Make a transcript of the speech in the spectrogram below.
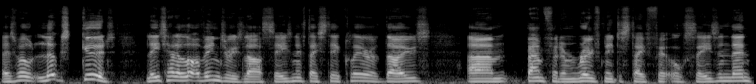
as well. Looks good. Leeds had a lot of injuries last season. If they steer clear of those, um, Bamford and Roofe need to stay fit all season. Then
